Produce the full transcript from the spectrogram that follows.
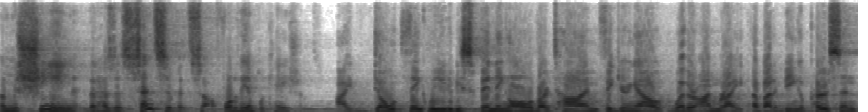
a machine that has a sense of itself? What are the implications? I don't think we need to be spending all of our time figuring out whether I'm right about it being a person.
